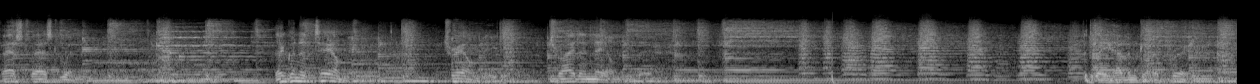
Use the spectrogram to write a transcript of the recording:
fast, fast women. They're gonna tail me, trail me, try to nail me there. But they haven't got a prayer.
